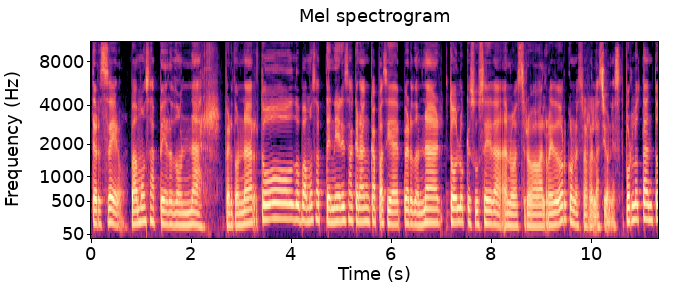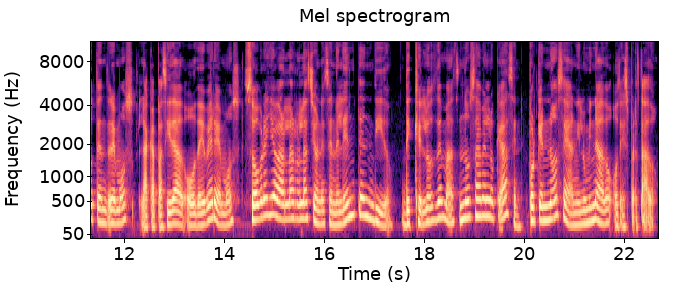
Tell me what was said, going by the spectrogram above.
Tercero, vamos a perdonar, perdonar todo, vamos a tener esa gran capacidad de perdonar todo lo que suceda a nuestro alrededor con nuestras relaciones. Por lo tanto, tendremos la capacidad o deberemos sobrellevar las relaciones en el entendido de que los demás no saben lo que hacen, porque no se han iluminado o despertado.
